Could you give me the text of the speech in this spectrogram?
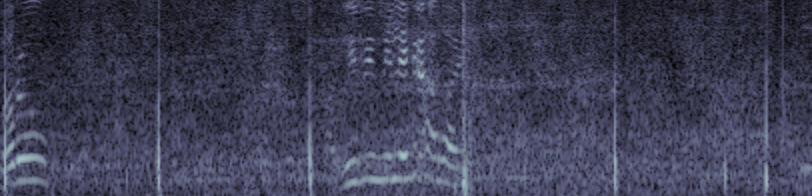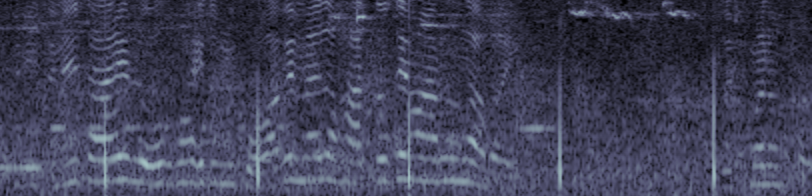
करो। अभी भी मिलेगा भाई। इतने सारे लोग भाई तुमको अबे मैं तो हाथों से मारूँगा भाई। दुश्मनों को।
